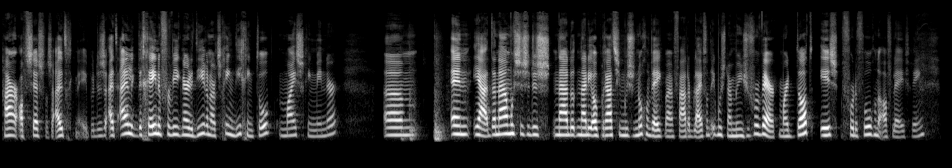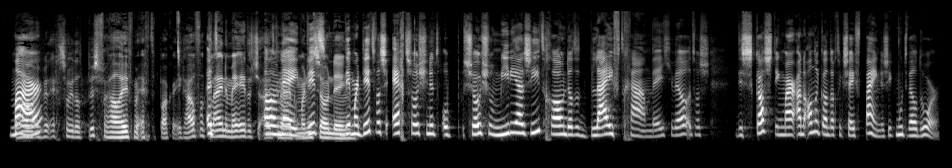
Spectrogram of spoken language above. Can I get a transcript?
haar absces was uitgeknepen. Dus uiteindelijk, degene voor wie ik naar de dierenarts ging, die ging top. Mais ging minder. Ehm, En ja, daarna moesten ze dus, na, dat, na die operatie, moesten ze nog een week bij mijn vader blijven. Want ik moest naar München voor werk. Maar dat is voor de volgende aflevering. Maar, Oh, ik ben echt sorry, dat pusverhaal heeft me echt te pakken. Ik hou van Het- kleine metertjes oh nee, maar dit, niet zo'n ding. dit, maar dit was echt zoals je het op social media ziet. Gewoon dat het blijft gaan, weet je wel. Het was disgusting. Maar aan de andere kant dacht ik, ze heeft pijn. Dus ik moet wel door.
